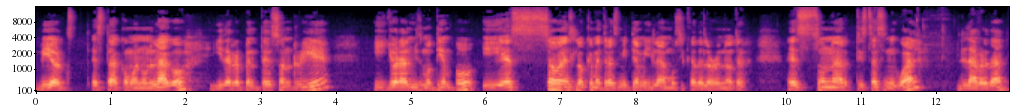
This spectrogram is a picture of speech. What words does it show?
Björk está como en un lago y de repente sonríe y llora al mismo tiempo y eso es lo que me transmite a mí la música de Lauren Otter. Es una artista sin igual, la verdad.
